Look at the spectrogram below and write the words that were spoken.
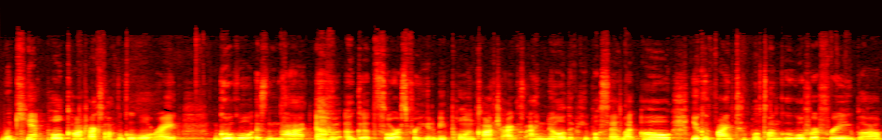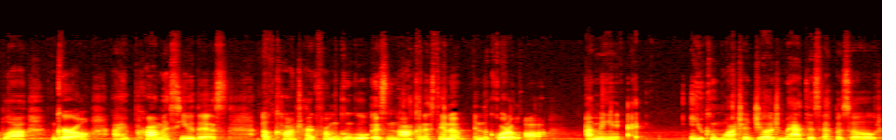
we can't pull contracts off of Google, right? Google is not a, good source for you to be pulling contracts. I know that people say like, oh, you can find templates on Google for free, blah blah. Girl, I promise you this: a contract from Google is not going to stand up in the court of law. I mean, you can watch a Judge Mathis episode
